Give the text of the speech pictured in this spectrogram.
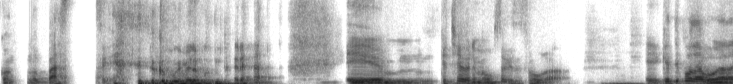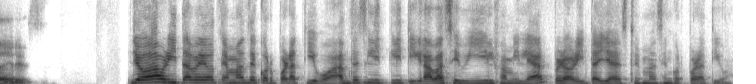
cuando pase, como que me lo contará. Em, qué chévere, me gusta que seas abogada. Eh, ¿Qué tipo de abogada eres? Yo ahorita veo temas de corporativo. Antes litigaba civil, familiar, pero ahorita ya estoy más en corporativo.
